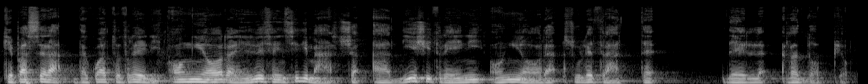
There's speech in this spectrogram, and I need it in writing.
che passerà da 4 treni ogni ora nei due sensi di marcia a 10 treni ogni ora sulle tratte del raddoppio.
